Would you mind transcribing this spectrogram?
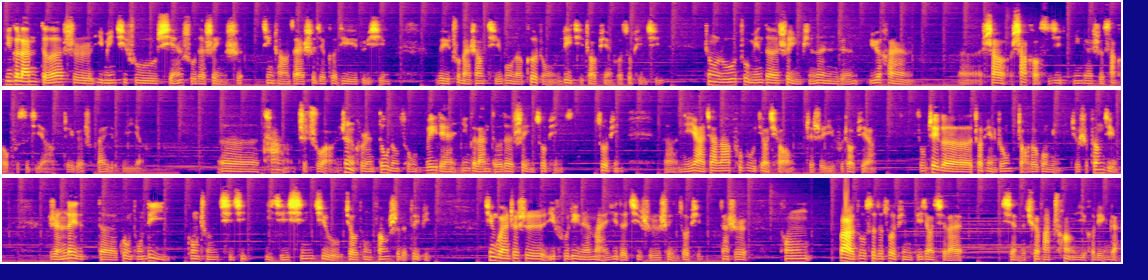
英格兰德是一名技术娴熟的摄影师，经常在世界各地旅行，为出版商提供了各种立体照片和作品集。正如著名的摄影评论人约翰，呃，沙沙考斯基应该是萨考夫斯基啊，这个翻译的不一样。呃，他指出啊，任何人都能从威廉英格兰德的摄影作品。作品，呃，尼亚加拉瀑布吊桥，这是一幅照片啊。从这个照片中找到共鸣，就是风景、人类的共同利益、工程奇迹以及新旧交通方式的对比。尽管这是一幅令人满意的纪实摄影作品，但是同巴尔杜斯的作品比较起来，显得缺乏创意和灵感。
